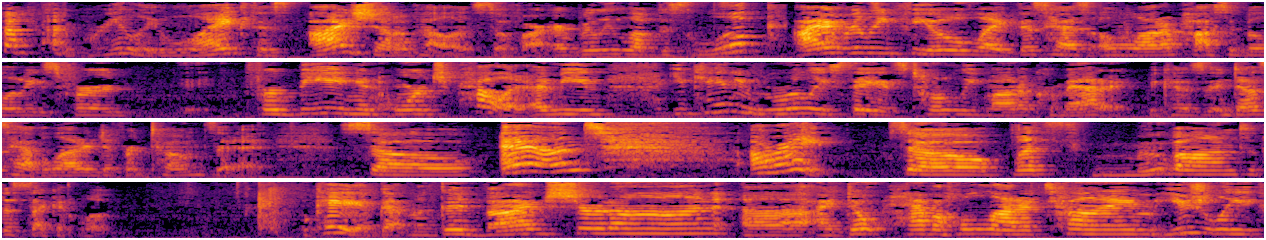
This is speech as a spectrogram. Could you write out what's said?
I really like this eyeshadow palette so far. I really love this look. I really feel like this has a lot of possibilities for for being an orange palette. I mean, you can't even really say it's totally monochromatic because it does have a lot of different tones in it. So, and all right, so let's move on to the second look. Okay, I've got my good vibes shirt on. Uh, I don't have a whole lot of time. Usually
